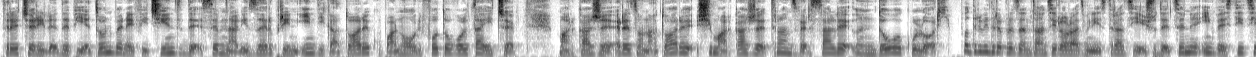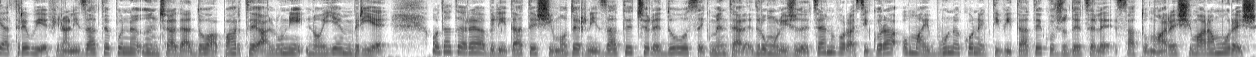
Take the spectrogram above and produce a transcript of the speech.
trecerile de pieton beneficiind de semnalizări prin indicatoare cu panouri fotovoltaice, marcaje rezonatoare și marcaje transversale în două culori. Potrivit reprezentanților administrației județene, investiția trebuie finalizată până în cea de-a doua parte a lunii noiembrie. Odată reabilitate și modernizate, cele două segmente ale drumului județean vor asigura o mai bună conectivitate conectivitate cu județele Satu Mare și Maramureș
